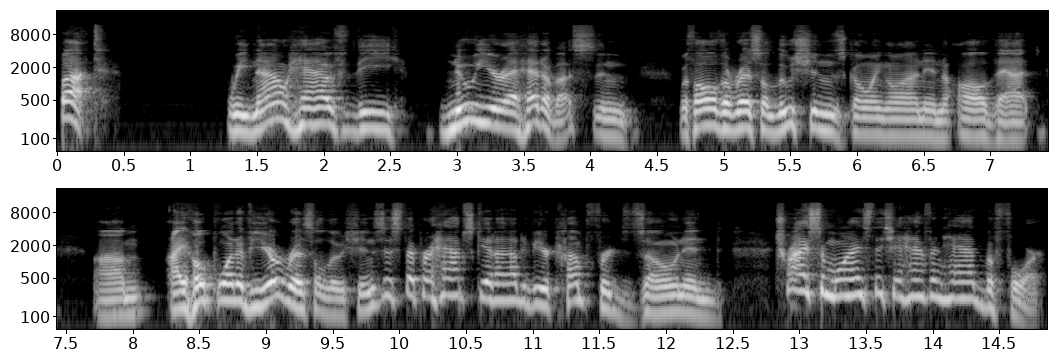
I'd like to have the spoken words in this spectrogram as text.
But we now have the new year ahead of us, and with all the resolutions going on and all that, um, I hope one of your resolutions is to perhaps get out of your comfort zone and try some wines that you haven't had before.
